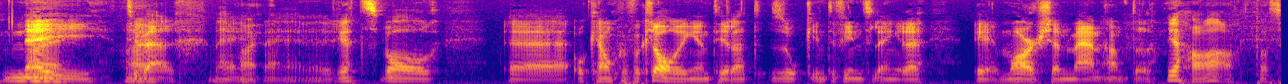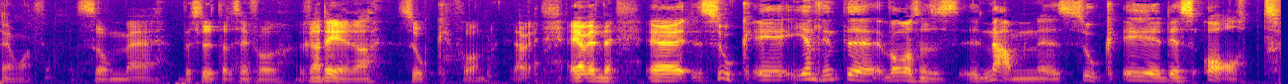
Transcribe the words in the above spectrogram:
nej, tyvärr. Nej, nej. nej. Rätt svar eh, och kanske förklaringen till att Zook inte finns längre är Martian Manhunter. Jaha, där ser man som eh, beslutade sig för att radera Zook från, jag vet, jag vet inte. Eh, Zook är egentligen inte varelsens namn, Zook är dess art.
